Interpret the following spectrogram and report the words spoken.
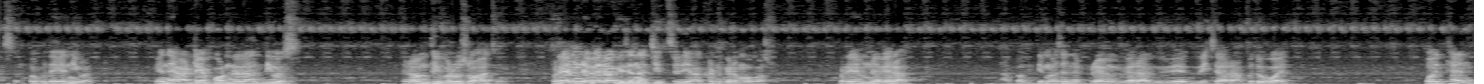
આ સંતો બધા એની વાત એને આઠે પોરને રાત દિવસ રામથી ભરોસો સાચો પ્રેમને વૈરાગી જેના ચિત્ત ચડ્યા અખંડ ઘરમાં વાસો પ્રેમને વૈરાગ. આ ભક્તિમાં છે ને પ્રેમ વૈરાગ વિવેક વિચાર આ બધું હોય. તો જ થાય ને?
